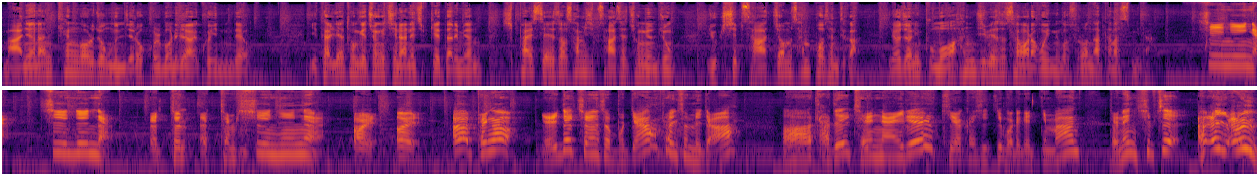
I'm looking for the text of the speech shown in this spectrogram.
만연한 캥거루족 문제로 골머리를 앓고 있는데요. 이탈리아 통계청의 지난해 집계에 따르면 18세에서 34세 청년 중 64.3%가 여전히 부모와 한 집에서 생활하고 있는 것으로 나타났습니다. 신이 나 신이 나 애템 애템 신이 나 얼얼 아 팽어 열대체에서 부장 팽수입니다. 아 다들 제 나이를 기억하실지 모르겠지만 저는 10세. 아유 아유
